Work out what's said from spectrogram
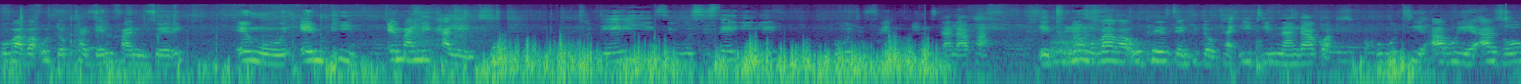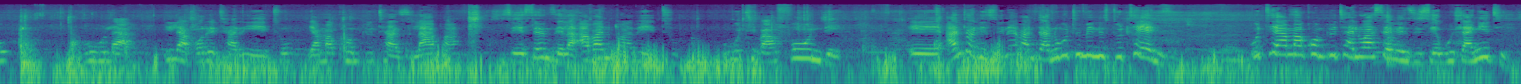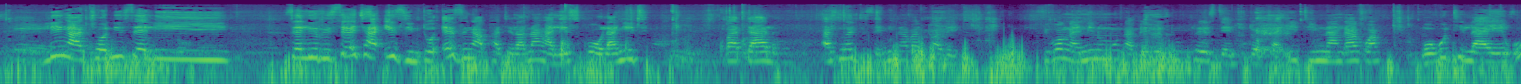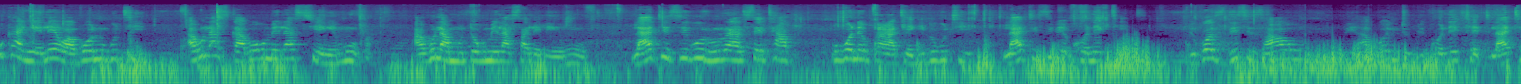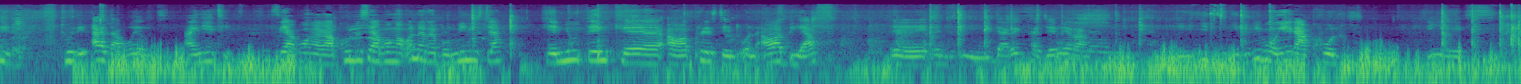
ubaba udr. Jennifer msweri engu-mp emanickerland today sibusisekile ukuthi sibe nominista lapha. Ethunywe ngubaba upresident udr ed mnangagwa ukuthi abuye azovula ilaboratory yethu yama-computers lapha sesenzela abantwa bethu ukuthi bafunde. Eh Anthony Zwile bantwana ukuthi uminister utheni uthi amakhompyutha liwasebenzise kuhle angithi lingatshoni seli seli researcher izinto ezingaphathelananga lesikole angithi badala asincedise nini abantwa bethu sibonga nini umongameli wethu upresident dr. Ed mnangagwa ngokuthi laye ukhangele wabona ukuthi akulasigaba okumele asishiye ngemuva akula muntu okumele asalele ngemuva. Lathi siku-rural setup ubone kuqakathekile ukuthi lathi sibe connected. Because this is how we are going to be connected lathi to the other world angithi siyabonga kakhulu siyabonga honorable minister can you thank uh, our president on our behalf uh, and the director general. Ibonge kakhulu. Yes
